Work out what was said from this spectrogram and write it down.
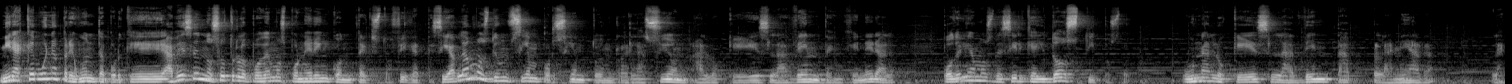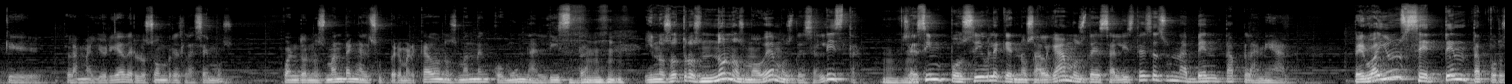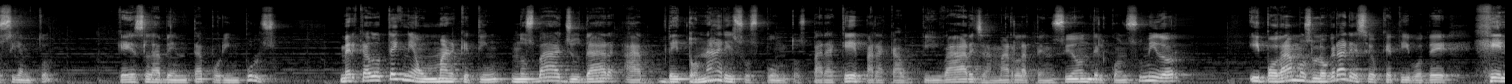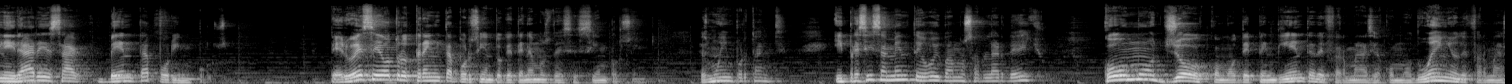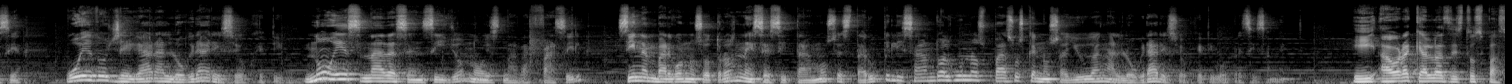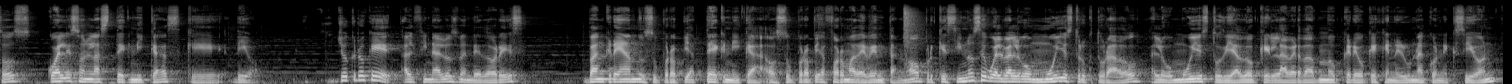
Mira, qué buena pregunta, porque a veces nosotros lo podemos poner en contexto. Fíjate, si hablamos de un 100% en relación a lo que es la venta en general, podríamos decir que hay dos tipos de venta. Una lo que es la venta planeada, la que la mayoría de los hombres la hacemos. Cuando nos mandan al supermercado nos mandan como una lista y nosotros no nos movemos de esa lista. o sea, es imposible que nos salgamos de esa lista. Esa es una venta planeada. Pero hay un 70% que es la venta por impulso. Mercadotecnia o marketing nos va a ayudar a detonar esos puntos. ¿Para qué? Para cautivar, llamar la atención del consumidor y podamos lograr ese objetivo de generar esa venta por impulso. Pero ese otro 30% que tenemos de ese 100% es muy importante. Y precisamente hoy vamos a hablar de ello. ¿Cómo yo como dependiente de farmacia, como dueño de farmacia, puedo llegar a lograr ese objetivo. No es nada sencillo, no es nada fácil. Sin embargo, nosotros necesitamos estar utilizando algunos pasos que nos ayudan a lograr ese objetivo precisamente. Y ahora que hablas de estos pasos, ¿cuáles son las técnicas que digo? Yo creo que al final los vendedores van creando su propia técnica o su propia forma de venta, ¿no? Porque si no se vuelve algo muy estructurado, algo muy estudiado que la verdad no creo que genere una conexión,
